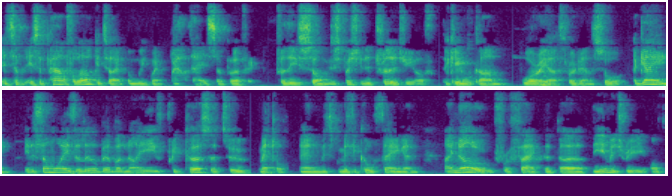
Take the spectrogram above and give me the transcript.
It's a, it's a powerful archetype. And we went, wow, that is so perfect for these songs, especially the trilogy of The King Will Come, warrior, throw down the sword. Again, in some ways, a little bit of a naive precursor to metal and this mythical thing. And I know for a fact that uh, the imagery of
